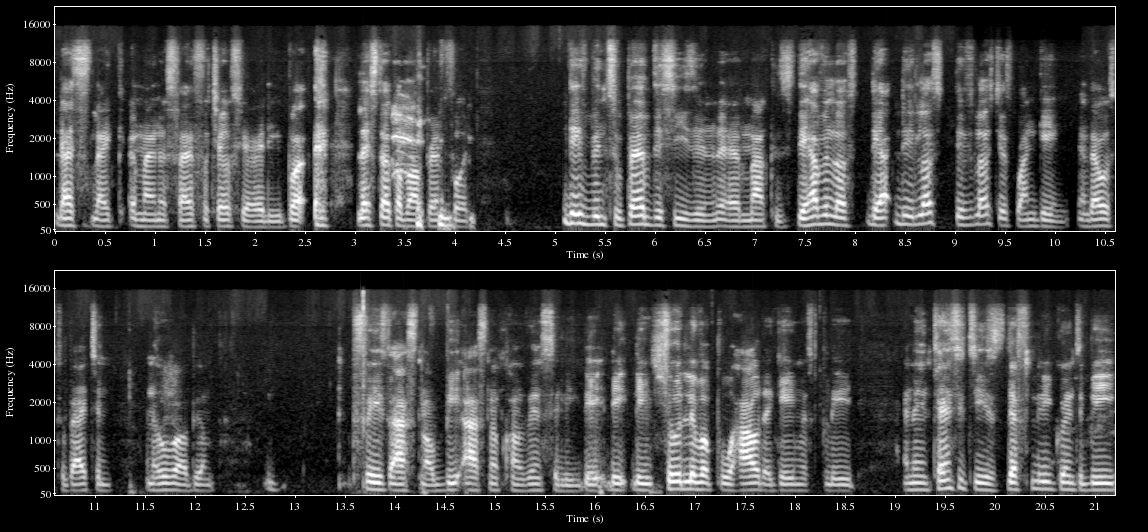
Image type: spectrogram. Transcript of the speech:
that's like a minus five for Chelsea already. But let's talk about Brentford. They've been superb this season, uh, Marcus. They haven't lost. They they lost. They've lost just one game, and that was to Brighton and Hove Albion. Faced Arsenal, beat Arsenal convincingly. They, they they showed Liverpool how the game is played, and the intensity is definitely going to be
